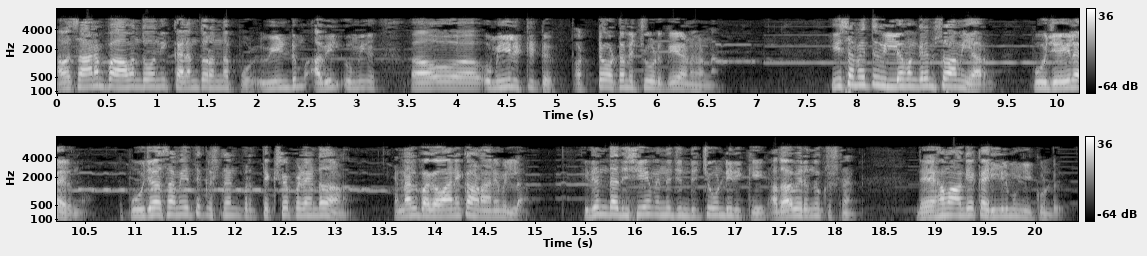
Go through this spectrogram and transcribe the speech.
അവസാനം പാവം തോന്നി കലം തുറന്നപ്പോൾ വീണ്ടും അവിൽ ഉമി ഉമിയിലിട്ടിട്ട് ഒറ്റ ഓട്ടം വെച്ചു കൊടുക്കുകയാണ് കണ്ണൻ. ഈ സമയത്ത് വില്ലുമംഗലം സ്വാമിയാർ പൂജയിലായിരുന്നു. പൂജാ സമയത്ത് കൃഷ്ണൻ പ്രത്യക്ഷപ്പെടേണ്ടതാണ്. എന്നാൽ ഭഗവാനെ കാണാനുമില്ല. ഇതെന്ത് അതിശയം എന്ന് ചിന്തിച്ചുകൊണ്ടിരിക്കെ അതാ വരുന്നു കൃഷ്ണൻ. ദേഹമാകെ കരിയിൽ മുങ്ങിക്കൊണ്ട്.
